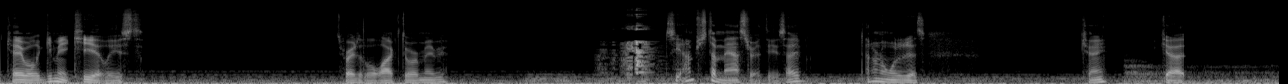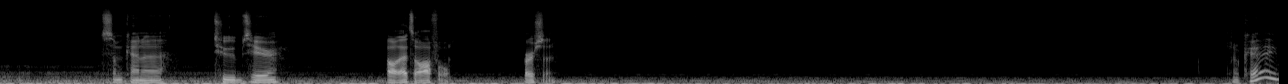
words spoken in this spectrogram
Okay, well, give me a key at least. It's right to the locked door, maybe. See, I'm just a master at these. I, I don't know what it is. Okay, we got some kind of tubes here. Oh, that's awful. Person. Okay.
